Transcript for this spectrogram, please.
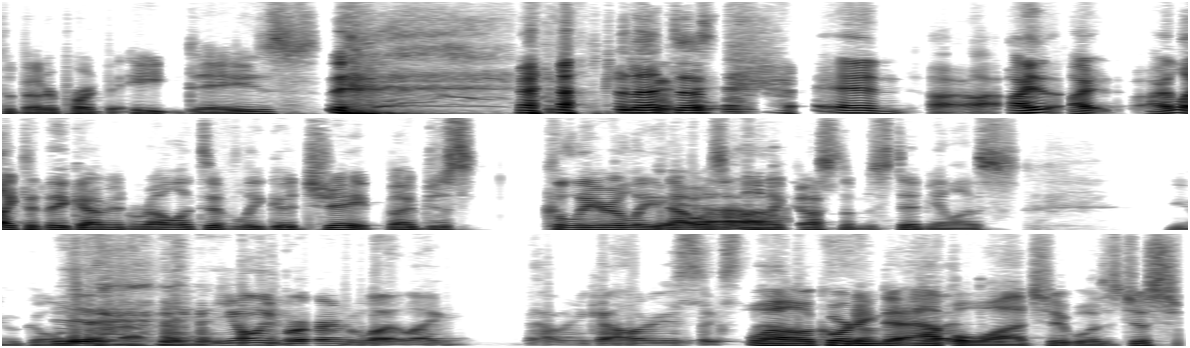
the better part of eight days after that test. And I, I, I like to think I'm in relatively good shape. I'm just clearly that yeah. was unaccustomed stimulus, you know, going yeah. you only burned what, like how many calories? Six. Well, according to Apple Watch, it was just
